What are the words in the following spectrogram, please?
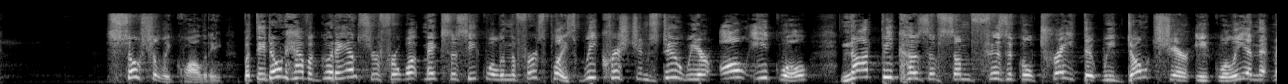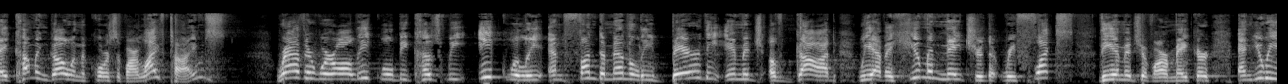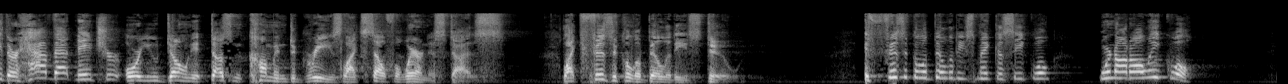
social equality, but they don't have a good answer for what makes us equal in the first place. We Christians do. We are all equal, not because of some physical trait that we don't share equally and that may come and go in the course of our lifetimes. Rather, we're all equal because we equally and fundamentally bear the image of God. We have a human nature that reflects the image of our Maker, and you either have that nature or you don't. It doesn't come in degrees like self awareness does, like physical abilities do. If physical abilities make us equal, we're not all equal.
